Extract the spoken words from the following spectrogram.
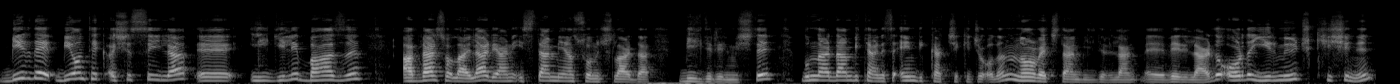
Bir de BioNTech aşısıyla e, ilgili bazı advers olaylar yani istenmeyen sonuçlar da bildirilmişti. Bunlardan bir tanesi en dikkat çekici olanı Norveç'ten bildirilen e, verilerdi. Orada 23 kişinin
